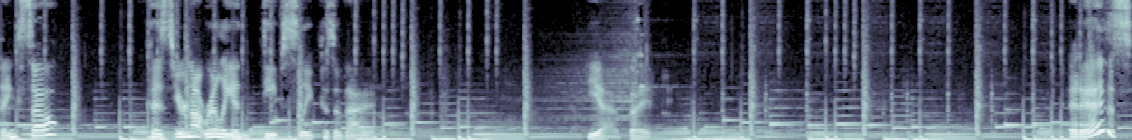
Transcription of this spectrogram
think so. Because you're not really in deep sleep because of that. Yeah, but... It is?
